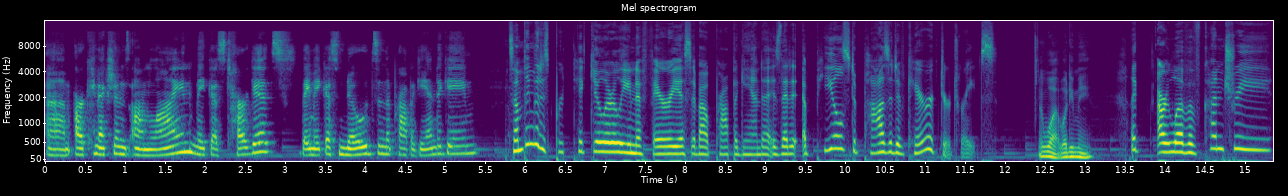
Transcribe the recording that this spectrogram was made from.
Um, our connections online make us targets, they make us nodes in the propaganda game. Something that is particularly nefarious about propaganda is that it appeals to positive character traits. What? What do you mean? Like our love of country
